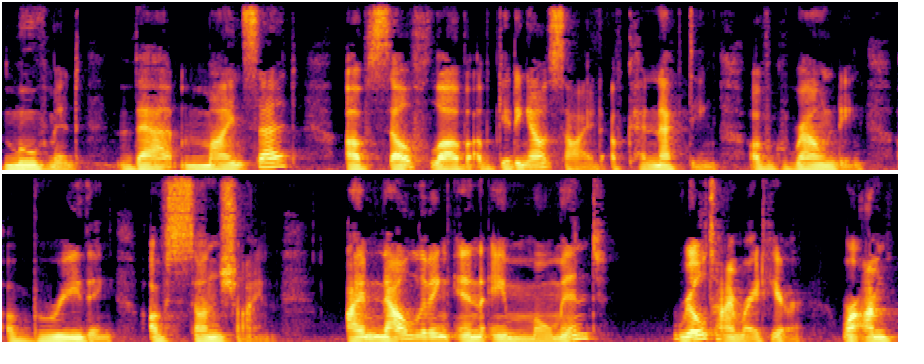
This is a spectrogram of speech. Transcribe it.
movement, that mindset of self love, of getting outside, of connecting, of grounding, of breathing, of sunshine. I'm now living in a moment, real time right here, where I'm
